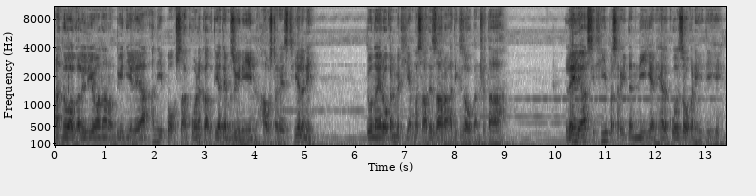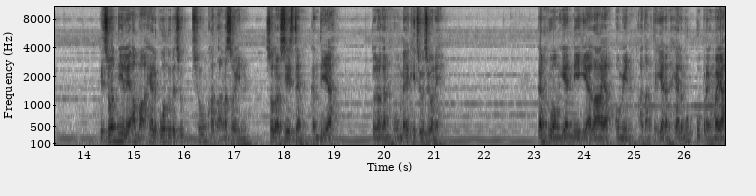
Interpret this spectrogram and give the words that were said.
a hnuwa galileo an ron tui ni lea ani po sa khona kal tia dem zui ni in house arrest hialani tuna ero kan mit hiam sa de zara adik zo kan thata leile ar si thi pasari tan ni hian hel kol zo kan ti hi ti chon ni le ama hel kol du chu chung khat anga soin solar system kan tia tuna kan hu me khi chu chu ni kan huang hian ni hi alaya omin adang ta hian an hel mu pu preng maya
